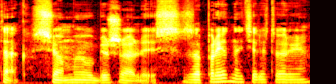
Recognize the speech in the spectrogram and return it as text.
Так, все, мы убежали из запретной территории.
